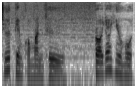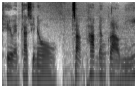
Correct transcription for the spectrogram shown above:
ชื่อเต็มของมันคือ Royal Hill Hotel and Casino จากภาพดังกล่าวนี้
